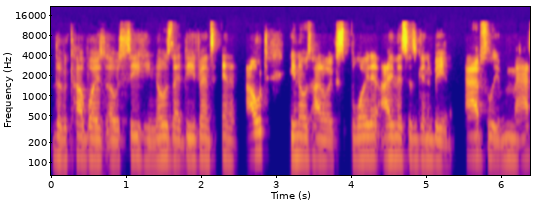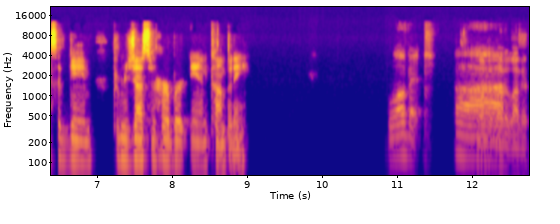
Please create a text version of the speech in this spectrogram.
the Cowboys OC. He knows that defense in and out. He knows how to exploit it. I think this is going to be an absolutely massive game from Justin Herbert and company. Love it. Uh, love it. Love it. Love it.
